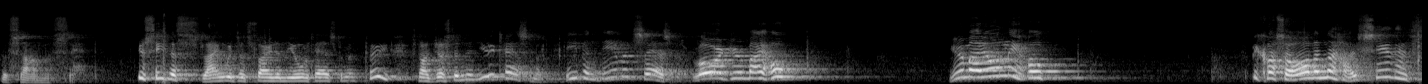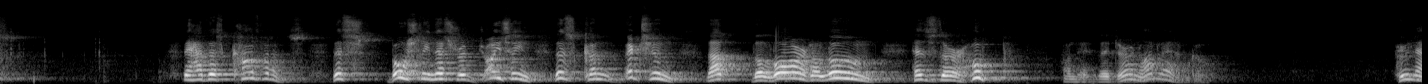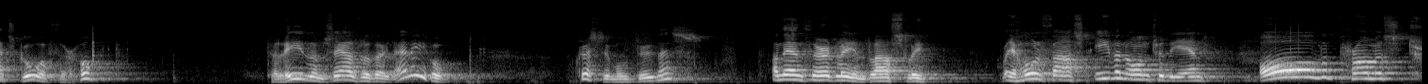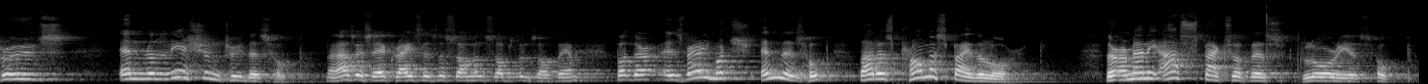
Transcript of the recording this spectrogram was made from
the psalmist said. You see, this language is found in the Old Testament too. It's not just in the New Testament. Even David says, Lord, you're my hope. You're my only hope. Because all in the house say this. They have this confidence, this boasting, this rejoicing, this conviction that the Lord alone is their hope. And they, they dare not let him go. Who lets go of their hope? To leave themselves without any hope. Christian won't do this. And then, thirdly and lastly, they hold fast, even on to the end, all the promised truths in relation to this hope. Now, as I say, Christ is the sum and substance of them, but there is very much in this hope that is promised by the Lord. There are many aspects of this glorious hope,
